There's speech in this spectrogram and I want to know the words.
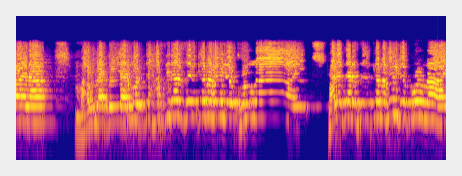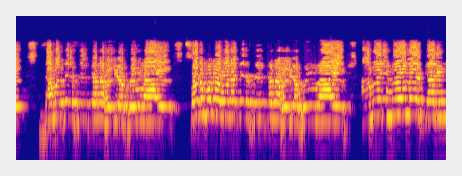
কয় না? মাওলা দুনিয়ার মধ্যে হাসিনার জেলখানা হইল খুলনায়, খালেদার জেলখানা হইল খুলনায়, জামাতের জেলখানা হইল খুলনায় বলাদের জেলখানা হইল খুলনায়, আমার মাওলার কারিম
